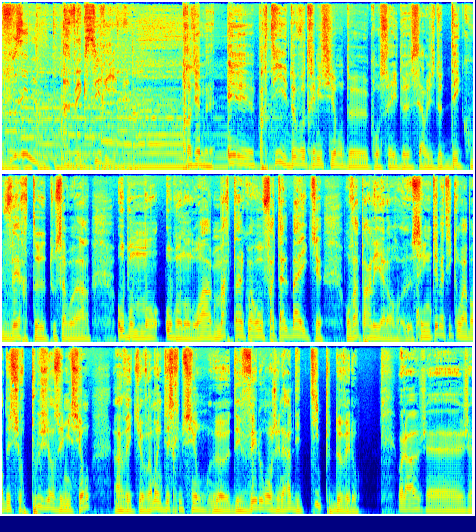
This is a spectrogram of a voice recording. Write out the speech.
vous et nous, avec Cyril. Troisième et partie de votre émission de conseils de services de découverte, tout savoir au bon moment, au bon endroit. Martin Coirot, Fatal Bike. On va parler, alors, euh, c'est une thématique qu'on va aborder sur plusieurs émissions avec vraiment une description euh, des vélos en général, des types de vélos. Voilà, je, je,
